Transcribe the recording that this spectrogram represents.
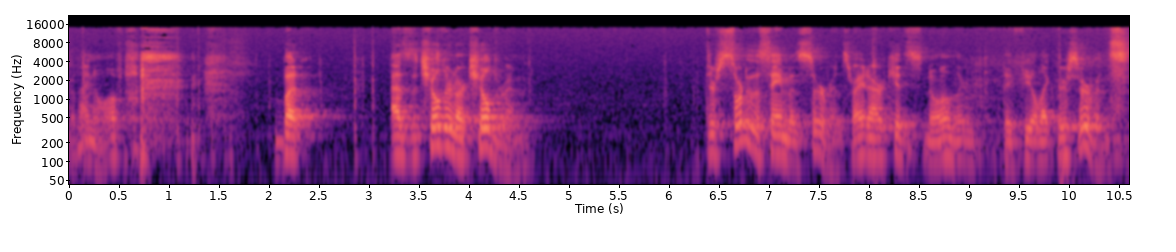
that I know of. but as the children are children, they're sort of the same as servants, right? Our kids know they feel like they're servants.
